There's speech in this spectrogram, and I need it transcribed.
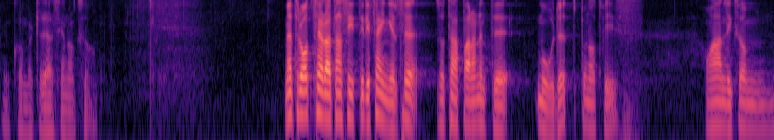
Vi kommer till det sen också. Men trots att han sitter i fängelse så tappar han inte modet på något vis. Och han liksom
